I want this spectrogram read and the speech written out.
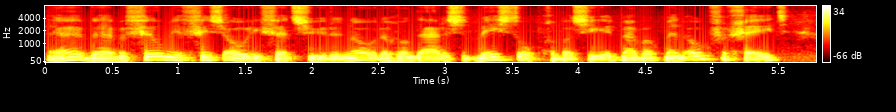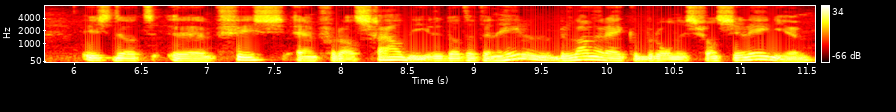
We hebben veel meer visolievetzuren nodig, want daar is het meeste op gebaseerd. Maar wat men ook vergeet, is dat uh, vis en vooral schaaldieren, dat het een hele belangrijke bron is van selenium.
